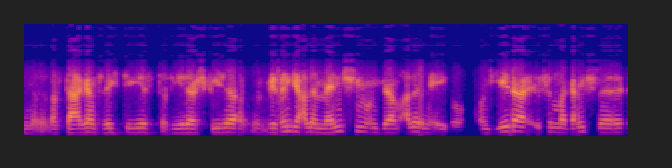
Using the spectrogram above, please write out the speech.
Was da ganz wichtig ist, dass jeder Spieler, wir sind ja alle Menschen und wir haben alle ein Ego. Und jeder ist immer ganz schnell,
